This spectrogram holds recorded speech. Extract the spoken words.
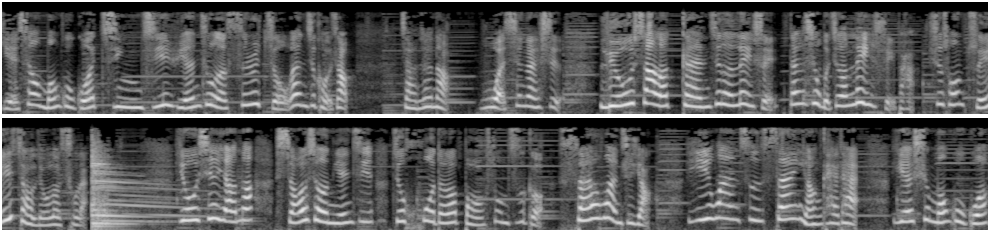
也向蒙古国紧急援助了四十九万只口罩。讲真的，我现在是流下了感激的泪水，但是我这个泪水吧，是从嘴角流了出来。有些羊呢，小小年纪就获得了保送资格。三万只羊，一万次三羊开泰，也是蒙古国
